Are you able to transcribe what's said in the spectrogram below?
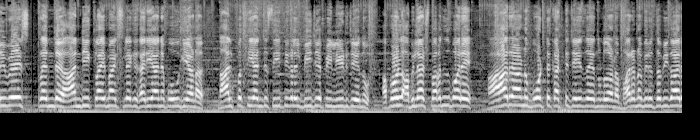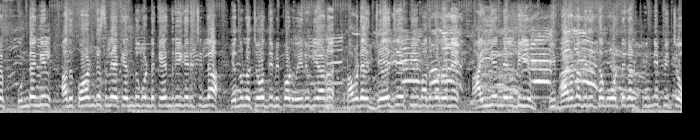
റിവേഴ്സ് ട്രെൻഡ് ആന്റി ക്ലൈമാക്സിലേക്ക് ഹരിയാന പോവുകയാണ്. നാൽപ്പത്തി അഞ്ച് സീറ്റുകളിൽ ബി ജെ പി ലീഡ് ചെയ്യുന്നു. അപ്പോൾ അഭിലാഷ് പറഞ്ഞതുപോലെ ആരാണ് വോട്ട് കട്ട് ചെയ്തത് എന്നുള്ളതാണ് ഭരണവിരുദ്ധ വികാരം. ഉണ്ടെങ്കിൽ അത് കോൺഗ്രസിലേക്ക് എന്തുകൊണ്ട് കേന്ദ്രീകരിച്ചില്ല എന്നുള്ള ചോദ്യം ഇപ്പോൾ ഉയരുകയാണ്. അവിടെ ജെ ജെ പിയും അതുപോലെ തന്നെ ഐ എൻ എൽ ഡിയും ഈ ഭരണവിരുദ്ധ വോട്ടുകൾ ഭിന്നിപ്പിച്ചോ.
